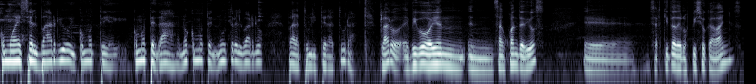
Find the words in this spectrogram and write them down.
cómo es el barrio y cómo te cómo te da, ¿no? Cómo te nutre el barrio para tu literatura. Claro, eh, vivo ahí en, San Juan de Dios, eh, cerquita del Hospicio Cabañas.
